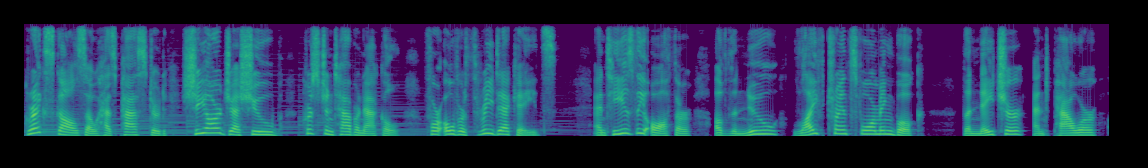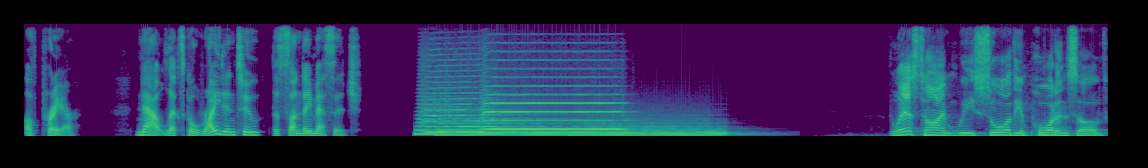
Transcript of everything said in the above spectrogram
Greg Scalzo has pastored Shear Jashub Christian Tabernacle for over three decades, and he is the author of the new life transforming book, The Nature and Power of Prayer. Now, let's go right into the Sunday message. The last time we saw the importance of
